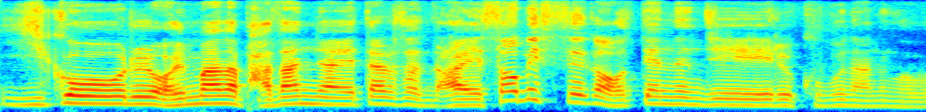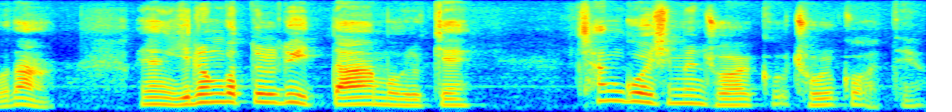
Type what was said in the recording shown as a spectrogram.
이거를 얼마나 받았냐에 따라서 나의 서비스가 어땠는지를 구분하는 것보다 그냥 이런 것들도 있다 뭐 이렇게 참고하시면 좋을 거, 좋을 것 같아요.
